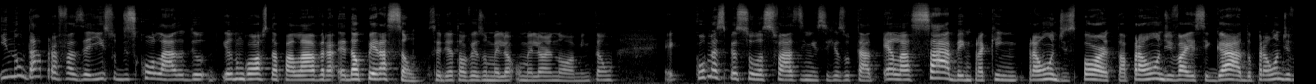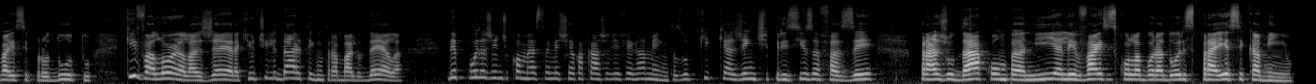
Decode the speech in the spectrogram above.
E não dá para fazer isso descolado. De, eu não gosto da palavra, é da operação, seria talvez o melhor, o melhor nome. Então, é, como as pessoas fazem esse resultado? Elas sabem para quem, para onde exporta, para onde vai esse gado, para onde vai esse produto, que valor ela gera, que utilidade tem o trabalho dela. Depois a gente começa a mexer com a caixa de ferramentas. O que, que a gente precisa fazer para ajudar a companhia a levar esses colaboradores para esse caminho?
